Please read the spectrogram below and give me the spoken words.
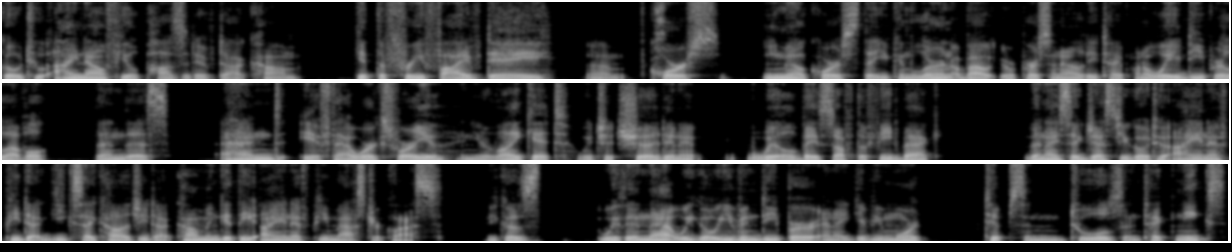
go to inowfeelpositive.com. Get the free five day um, course, email course that you can learn about your personality type on a way deeper level than this. And if that works for you and you like it, which it should and it will based off the feedback, then I suggest you go to infp.geekpsychology.com and get the INFP masterclass because within that we go even deeper and I give you more tips and tools and techniques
